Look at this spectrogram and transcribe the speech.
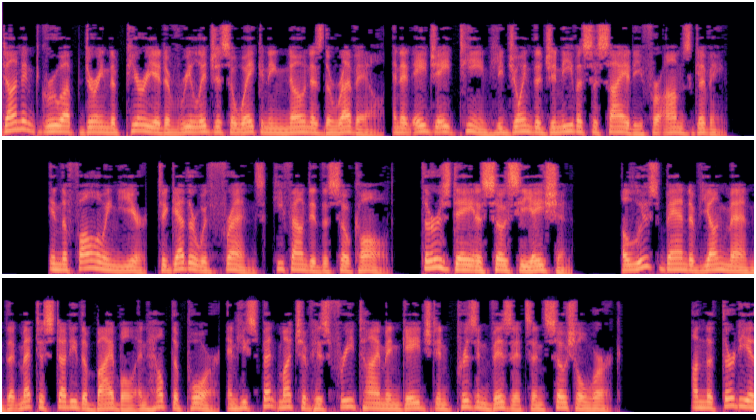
Dunant grew up during the period of religious awakening known as the Réveil, and at age 18 he joined the Geneva Society for Alms-Giving. In the following year, together with friends, he founded the so-called «Thursday Association», a loose band of young men that met to study the Bible and help the poor, and he spent much of his free time engaged in prison visits and social work. On 30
